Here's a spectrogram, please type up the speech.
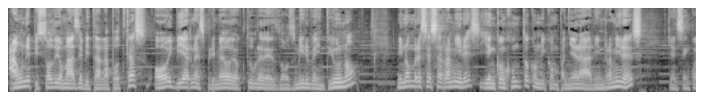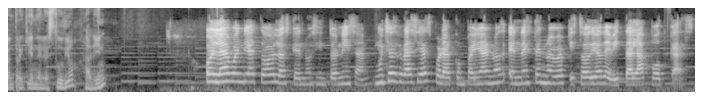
a un episodio más de Vitala Podcast. Hoy, viernes primero de octubre de 2021. Mi nombre es César Ramírez y en conjunto con mi compañera Aline Ramírez quien se encuentra aquí en el estudio. Aline. Hola, buen día a todos los que nos sintonizan. Muchas gracias por acompañarnos en este nuevo episodio de Vitala Podcast.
